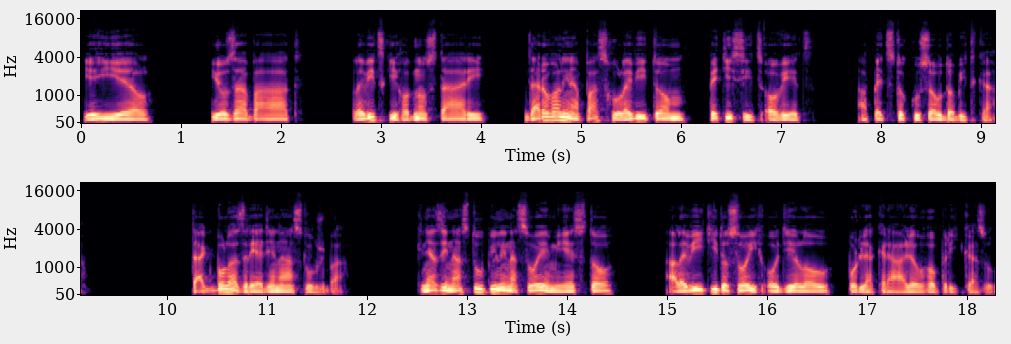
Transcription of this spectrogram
Jeiel, Jozabát, levickí hodnostári darovali na paschu levítom 5000 oviec a 500 kusov dobytka. Tak bola zriadená služba. Kňazi nastúpili na svoje miesto a levíti do svojich oddielov podľa kráľovho príkazu.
